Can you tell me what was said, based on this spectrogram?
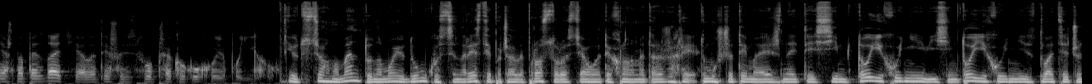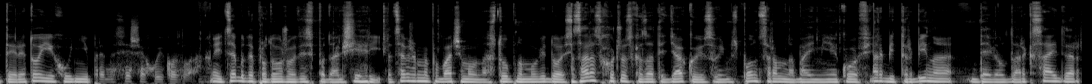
звісно, пиздаті, але ти щось взагалі кукухою поїхав. І от з цього моменту, на мою думку, сценаристи почали просто розтягувати хронометраж гри, тому що ти маєш знайти 7 тої хуйні, 8 тої хуйні, 24 тої хуйні. Принеси ще хуй козла. І це буде продовжуватись в подальшій грі. Це вже ми побачимо в наступному відосі. А зараз хочу сказати дякую своїм спонсорам на BuyMeACoffee. Арбітербіна, Девіл Дарксайдер,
